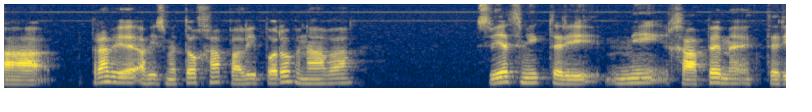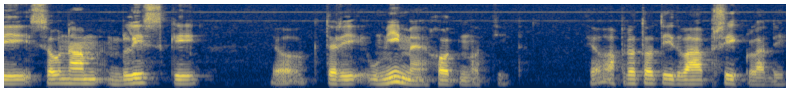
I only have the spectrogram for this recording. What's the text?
A právě, aby jsme to chápali, porovnává s věcmi, které my chápeme, které jsou nám blízky, jo, které umíme hodnotit. Jo, a proto ty dva příklady.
